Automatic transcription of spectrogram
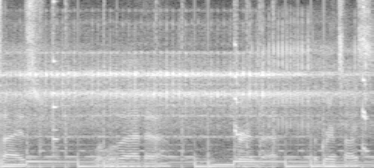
Size, what will that uh, or that? The grain size.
